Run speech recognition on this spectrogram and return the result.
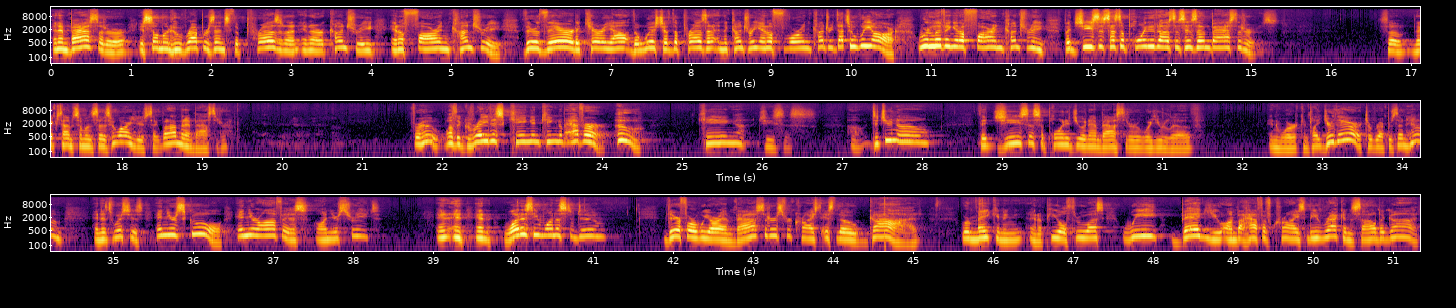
An ambassador is someone who represents the president in our country in a foreign country. They're there to carry out the wish of the president in the country in a foreign country. That's who we are. We're living in a foreign country, but Jesus has appointed us as his ambassadors. So next time someone says, Who are you? Say, Well, I'm an ambassador. For who? Well, the greatest king and kingdom ever. Who? King Jesus. Oh, did you know that Jesus appointed you an ambassador where you live and work and play? You're there to represent him and his wishes in your school, in your office, on your street. And, and, and what does he want us to do? Therefore, we are ambassadors for Christ as though God were making an, an appeal through us. We beg you on behalf of Christ, be reconciled to God.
